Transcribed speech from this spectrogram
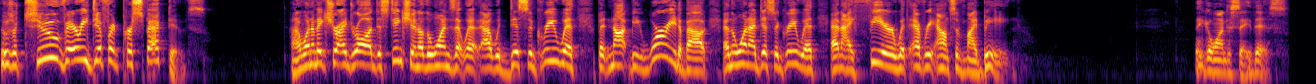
Those are two very different perspectives. I want to make sure I draw a distinction of the ones that I would disagree with, but not be worried about, and the one I disagree with and I fear with every ounce of my being. They go on to say this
